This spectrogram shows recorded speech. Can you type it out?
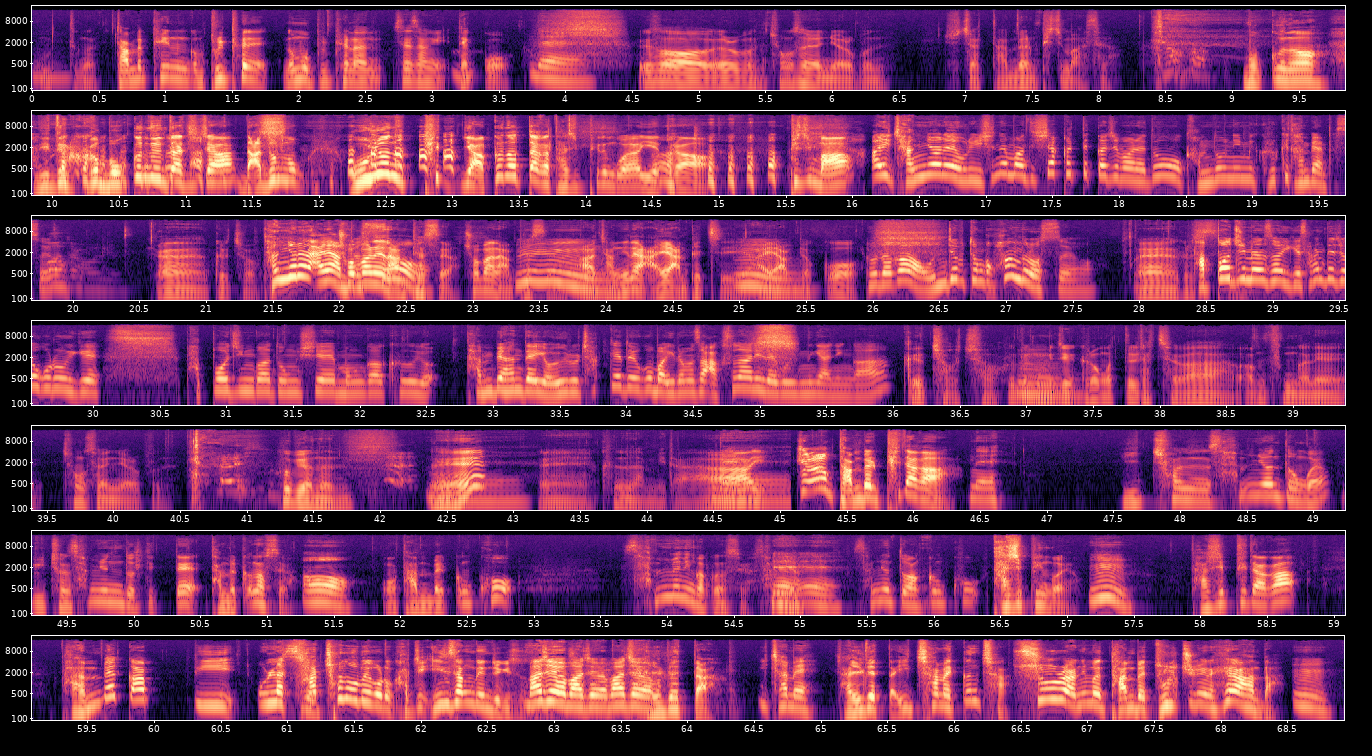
아무튼 간 담배 피는 건 불편해 너무 불편한 세상이 됐고 네. 그래서 여러분 청소년 여러분 진짜 담배는 피지 마세요. 못 끊어. 니들 그거 못 끊는다 진짜. 나도 뭐 5년 피, 야 끊었다가 다시 피는 거야 얘들아. 피지 마. 아니 작년에 우리 시네마한테 시작할 때까지만 해도 감독님이 그렇게 담배 안 폈어요. 예, 그렇죠. 작년엔 아예 안 초반엔 폈어. 안 폈어요. 초반 안 폈어요. 음. 아 작년에 아예 안 폈지. 아예 안 음. 폈고. 그러다가 언제부턴가 확 늘었어요. 예, 그래서 바빠지면서 이게 상대적으로 이게 바빠짐과 동시에 뭔가 그 여- 담배 한 대 여유를 찾게 되고 막 이러면서 악순환이 되고 있는 게 아닌가? 그렇죠, 그렇죠. 근데 음. 이제 그런 것들 자체가 아무튼간에 청소년 여러분 흡연은 네, 네. 네 큰일 납니다. 네. 쭉 담배를 피다가 네. 2003년도인가요? 2003년도 때 담배 를 끊었어요. 어. 어, 담배 를 끊고 3년인가 끊었어요. 3년. 예, 예. 3년 동안 끊고 다시 핀 거예요. 음. 다시 피다가 담배값이 올랐지. 4,500으로 갑자기 인상된 적이 있었어요. 맞아요, 맞아요, 맞아요. 잘 됐다. 이참에. 잘 됐다. 이참에 끊자. 술 아니면 담배 둘 중에는 해야 한다. 음.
